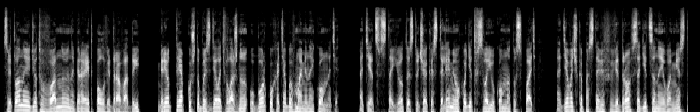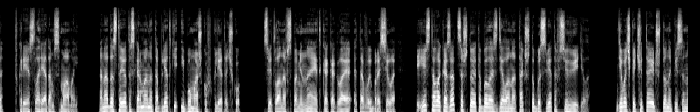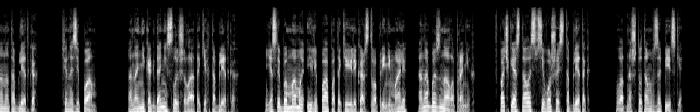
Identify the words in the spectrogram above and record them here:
Светлана идет в ванную, набирает пол ведра воды, берет тряпку, чтобы сделать влажную уборку хотя бы в маминой комнате. Отец встает и, стуча костылями, уходит в свою комнату спать, а девочка, поставив ведро, садится на его место в кресло рядом с мамой. Она достает из кармана таблетки и бумажку в клеточку. Светлана вспоминает, как Аглая это выбросила, и ей стало казаться, что это было сделано так, чтобы Света все видела. Девочка читает, что написано на таблетках. Феназепам. Она никогда не слышала о таких таблетках. Если бы мама или папа такие лекарства принимали, она бы знала про них. В пачке осталось всего 6 таблеток — Ладно, что там в записке?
